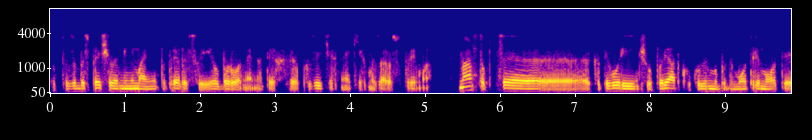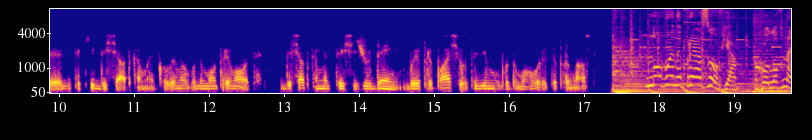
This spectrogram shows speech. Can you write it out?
тобто забезпечила мінімальні потреби своєї оборони на тих позиціях, на яких ми зараз отримуємо. Наступ це категорії іншого порядку, коли ми будемо отримувати літаки десятками, коли ми будемо отримувати десятками тисяч в день боєприпасів. Тоді ми будемо говорити про наступ. Новини Приазов'я. Головне.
